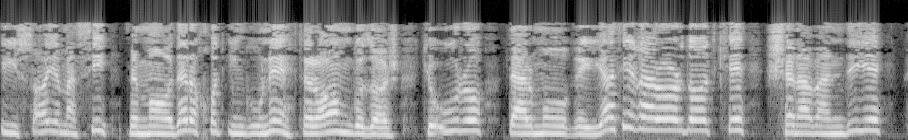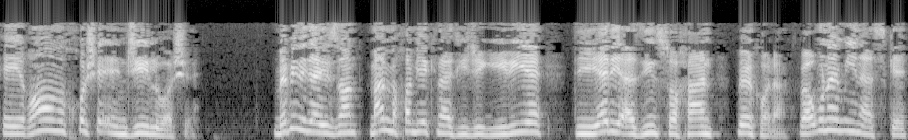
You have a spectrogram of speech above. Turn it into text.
عیسی مسیح به مادر خود اینگونه احترام گذاشت که او را در موقعیتی قرار داد که شنونده پیغام خوش انجیل باشه. ببینید عزیزان من می‌خوام یک نتیجه گیری دیگری از این سخن بکنم. و اونم این است که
